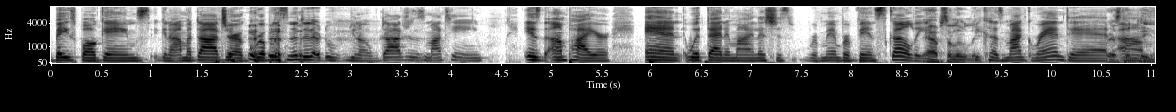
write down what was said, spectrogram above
baseball games. You know, I'm a Dodger. I grew up listening to you know Dodgers is my team, is the umpire. And with that in mind, let's just remember Vin Scully. Absolutely. Because my granddad um,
